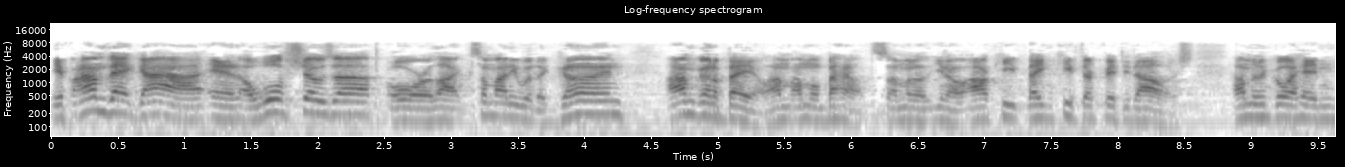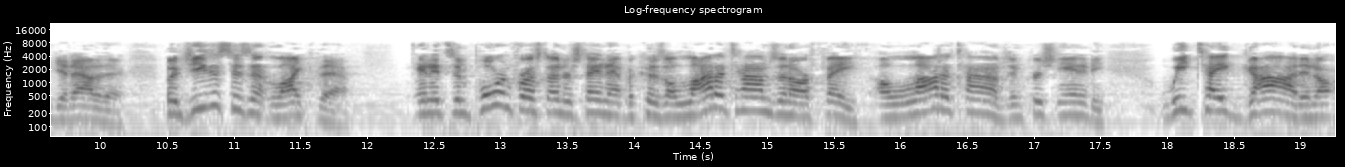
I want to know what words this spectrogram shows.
if I'm that guy and a wolf shows up or like somebody with a gun, I'm going to bail. I'm, I'm going to bounce. I'm going to, you know, I'll keep, they can keep their $50. I'm going to go ahead and get out of there. But Jesus isn't like that. And it's important for us to understand that because a lot of times in our faith, a lot of times in Christianity, we take God and our,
